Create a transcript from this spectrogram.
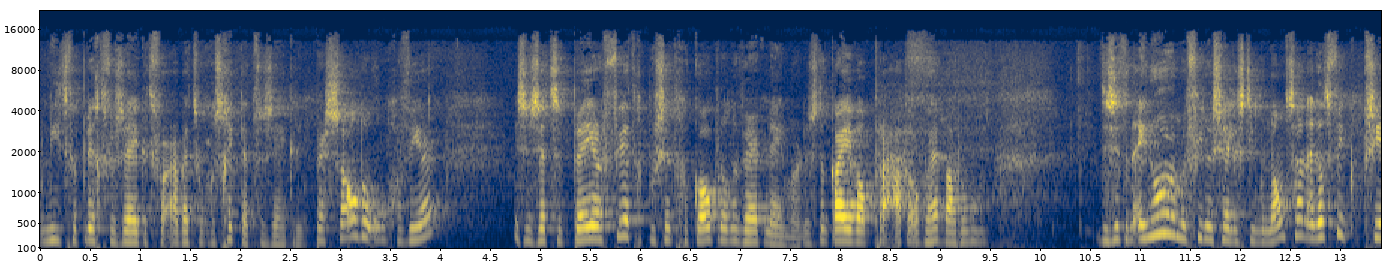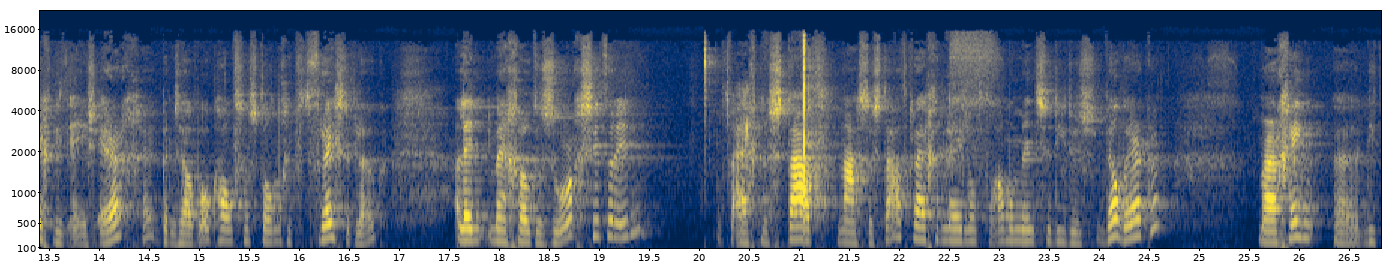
niet verplicht verzekerd voor arbeidsongeschiktheidsverzekering. Per saldo ongeveer is een ZZP'er 40% goedkoper dan een werknemer. Dus dan kan je wel praten over hè, waarom. Er zit een enorme financiële stimulans aan. En dat vind ik op zich niet eens erg. Hè. Ik ben zelf ook half zelfstandig. Ik vind het vreselijk leuk. Alleen mijn grote zorg zit erin. Dat we eigenlijk een staat naast de staat krijgen in Nederland. Voor allemaal mensen die dus wel werken. Maar geen, uh, niet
